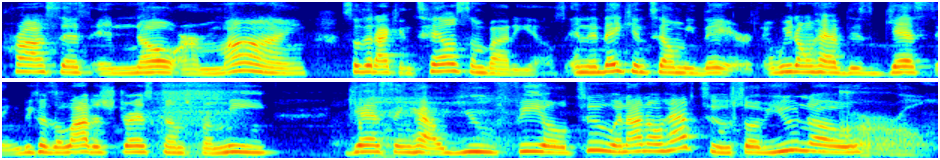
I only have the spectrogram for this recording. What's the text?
process and know are mine so that I can tell somebody else and then they can tell me theirs. And we don't have this guessing because a lot of stress comes from me guessing how you feel too, and I don't have to. So if you know Girl.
